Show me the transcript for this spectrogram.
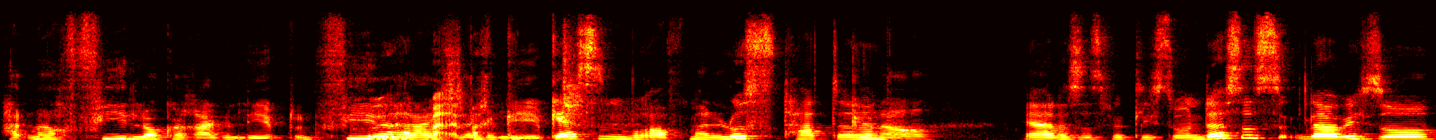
hat man auch viel lockerer gelebt und viel früher leichter hat man einfach gelebt. gegessen, worauf man Lust hatte. Genau. Ja, das ist wirklich so. Und das ist, glaube ich, so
